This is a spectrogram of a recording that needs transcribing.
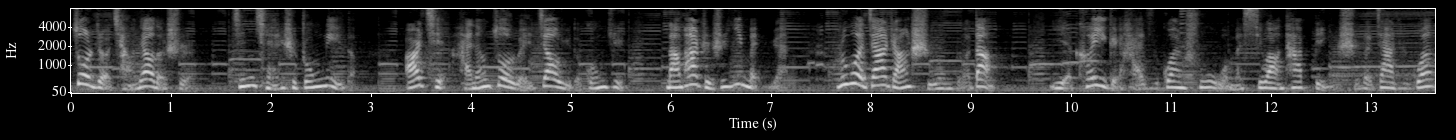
作者强调的是。金钱是中立的，而且还能作为教育的工具，哪怕只是一美元，如果家长使用得当，也可以给孩子灌输我们希望他秉持的价值观。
